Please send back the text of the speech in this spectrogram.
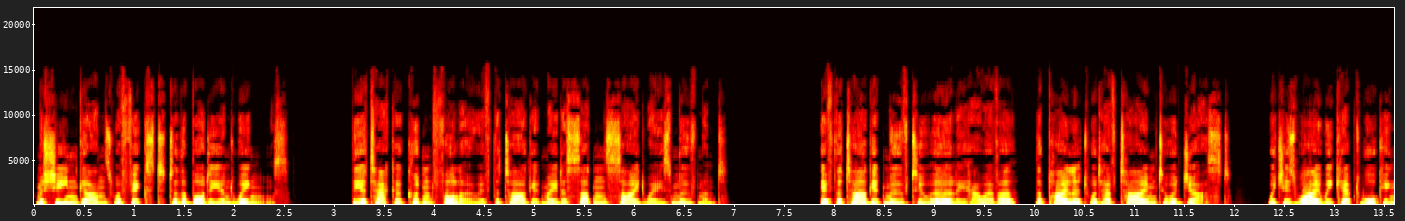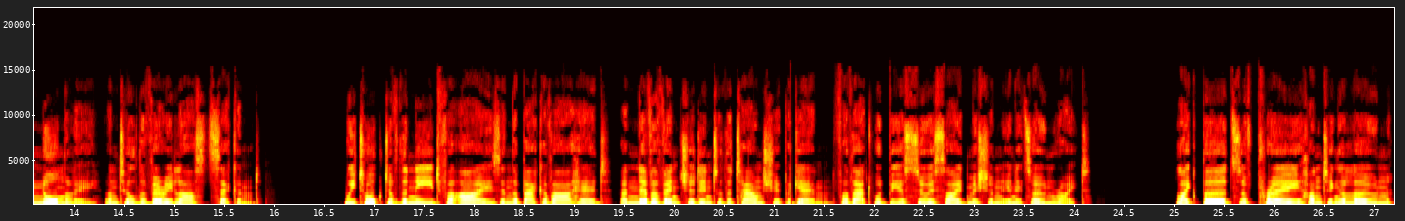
Machine guns were fixed to the body and wings. The attacker couldn't follow if the target made a sudden sideways movement. If the target moved too early, however, the pilot would have time to adjust which is why we kept walking normally until the very last second. We talked of the need for eyes in the back of our head and never ventured into the township again, for that would be a suicide mission in its own right. Like birds of prey hunting alone,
